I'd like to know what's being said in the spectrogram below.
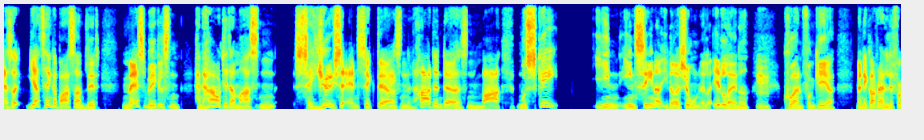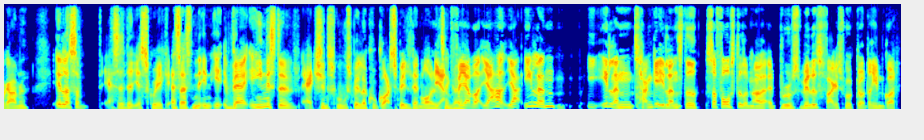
altså, jeg tænker bare sådan lidt, Mads Mikkelsen, han har jo det der meget sådan seriøse ansigt der, mm. Og sådan, har den der sådan meget, måske i en, i en senere iteration eller et eller andet, mm. Kunne han fungere. Men det kan godt være, han er lidt for gammel. Ellers så, altså ved jeg sgu ikke. Altså sådan en, en, hver eneste action skuespiller kunne godt spille den rolle, Ja, tænker for jeg. jeg, var, jeg har jeg, en eller anden, i et eller andet tanke et eller andet sted, så forestillede jeg mig, at Bruce Willis faktisk skulle have gjort det rimelig godt.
